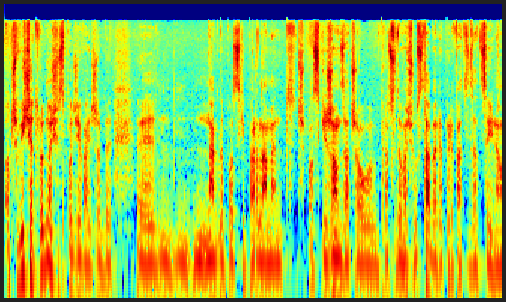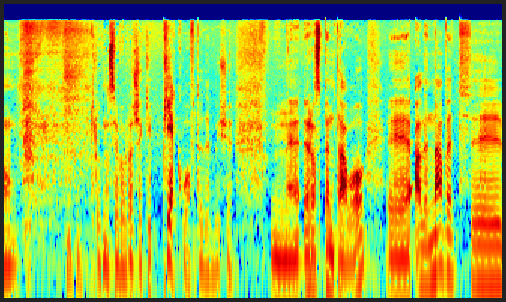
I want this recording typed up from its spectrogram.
oczywiście trudno się spodziewać, żeby y, nagle polski parlament czy polski rząd zaczął procedować ustawę reprywatyzacyjną. Trudno sobie wyobrazić, jakie piekło wtedy by się mm, rozpętało. Y, Ale nawet y,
